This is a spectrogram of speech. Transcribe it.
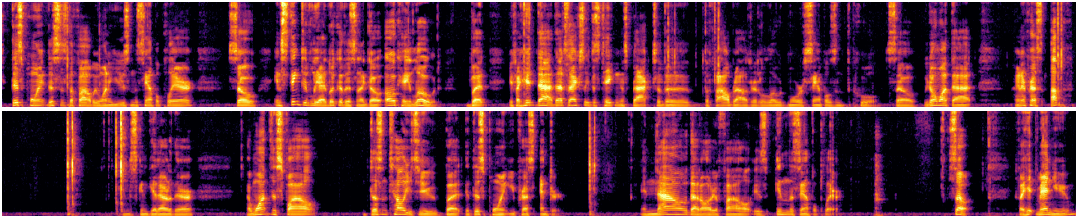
at this point, this is the file we want to use in the sample player. So, instinctively, I look at this and I go, okay, load. But if I hit that, that's actually just taking us back to the, the file browser to load more samples into the pool. So, we don't want that. I'm to press up. I'm just to get out of there. I want this file doesn't tell you to, but at this point you press enter. And now that audio file is in the sample player. So if I hit menu,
